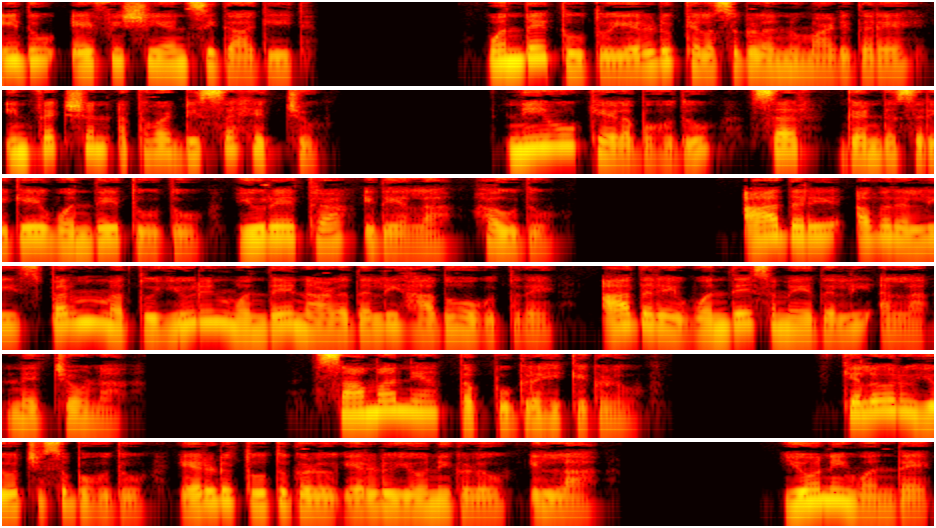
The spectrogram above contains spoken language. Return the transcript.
ಇದು ಎಫಿಷಿಯನ್ಸಿಗಾಗಿ ಒಂದೇ ತೂತು ಎರಡು ಕೆಲಸಗಳನ್ನು ಮಾಡಿದರೆ ಇನ್ಫೆಕ್ಷನ್ ಅಥವಾ ಡಿಸ್ಸ ಹೆಚ್ಚು. ನೀವು ಕೇಳಬಹುದು, ಸರ್, ಗಂಡಸರಿಗೆ ಒಂದೇ ತೂತು, ಯುರೇತ್ರ ಇದೆಯಲ್ಲ, ಹೌದು. ಆದರೆ ಅವರಲ್ಲಿ ಸ್ಪರ್ಮ್ ಮತ್ತು ಯೂರಿನ್ ಒಂದೇ ನಾಳದಲ್ಲಿ ಹಾದುಹೋಗುತ್ತದೆ, ಆದರೆ ಒಂದೇ ಸಮಯದಲ್ಲಿ ಅಲ್ಲ, ನೆಚ್ಚೋಣ. ಸಾಮಾನ್ಯ ತಪ್ಪು ಗ್ರಹಿಕೆಗಳು. ಕೆಲವರು ಯೋಚಿಸಬಹುದು, ಎರಡು ತೂತುಗಳು, ಎರಡು ಯೋನಿಗಳು, ಇಲ್ಲ. ಯೋನಿ ಒಂದೇ,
